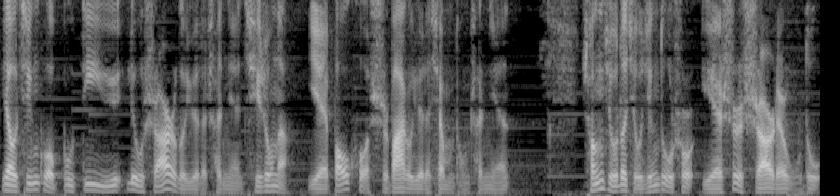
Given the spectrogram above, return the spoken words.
要经过不低于六十二个月的陈年，其中呢也包括十八个月的橡木桶陈年。成酒的酒精度数也是十二点五度。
